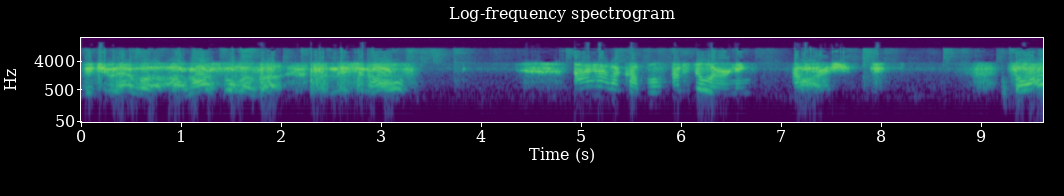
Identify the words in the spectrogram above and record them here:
that you have a, an arsenal of uh, submission holds? I have a couple. I'm still learning. I'm Alright. fresh. So I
